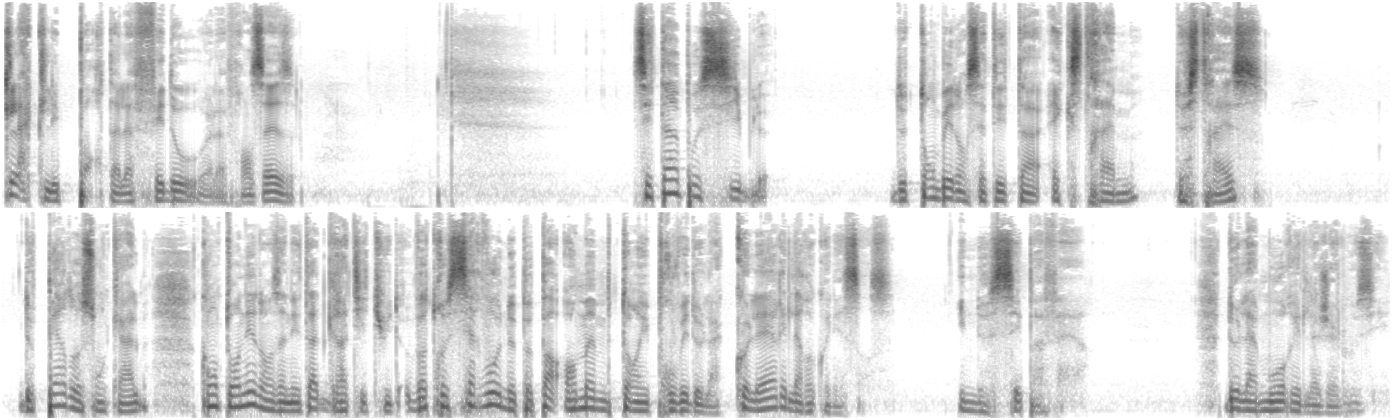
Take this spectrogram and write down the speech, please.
claque les portes à la fédo, à la française. C'est impossible de tomber dans cet état extrême de stress, de perdre son calme, quand on est dans un état de gratitude. Votre cerveau ne peut pas en même temps éprouver de la colère et de la reconnaissance. Il ne sait pas faire. De l'amour et de la jalousie.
